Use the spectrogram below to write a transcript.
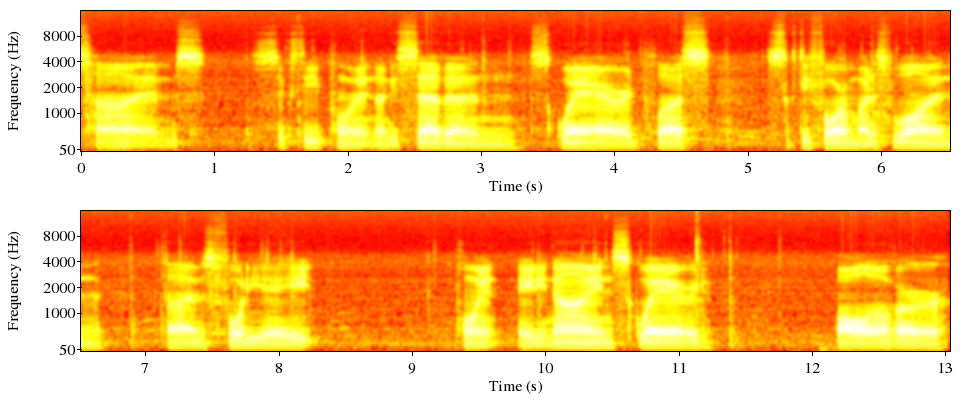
times 60.97 squared plus 64 minus 1 times 48.89 squared all over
